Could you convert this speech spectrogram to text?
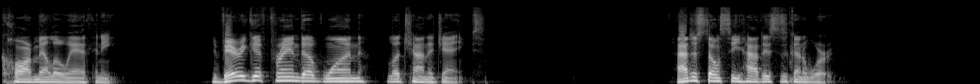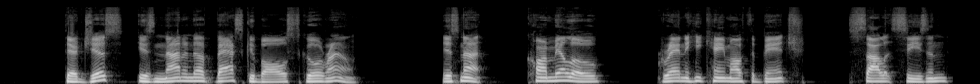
Carmelo Anthony, very good friend of one LaChana James. I just don't see how this is going to work. There just is not enough basketballs to go around. It's not. Carmelo, granted, he came off the bench solid season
